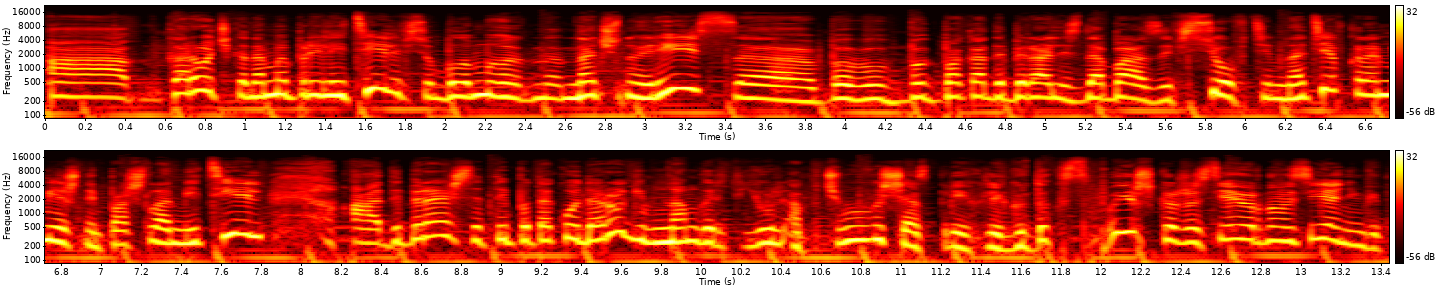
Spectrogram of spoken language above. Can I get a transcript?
А, короче, когда мы прилетели, все было мы, ночной рейс, э, п- пока добирались до базы, все в темноте, в кромешной, пошла метель, а добираешься ты по такой дороге, нам говорит, Юль, а почему вы сейчас приехали? Я говорю, так вспышка же северного сияния. Говорит,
